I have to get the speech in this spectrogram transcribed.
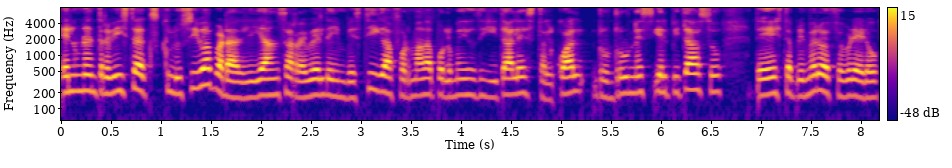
En una entrevista exclusiva para la Alianza Rebelde Investiga, formada por los medios digitales tal cual Runrunes y El Pitazo, de este primero de febrero,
